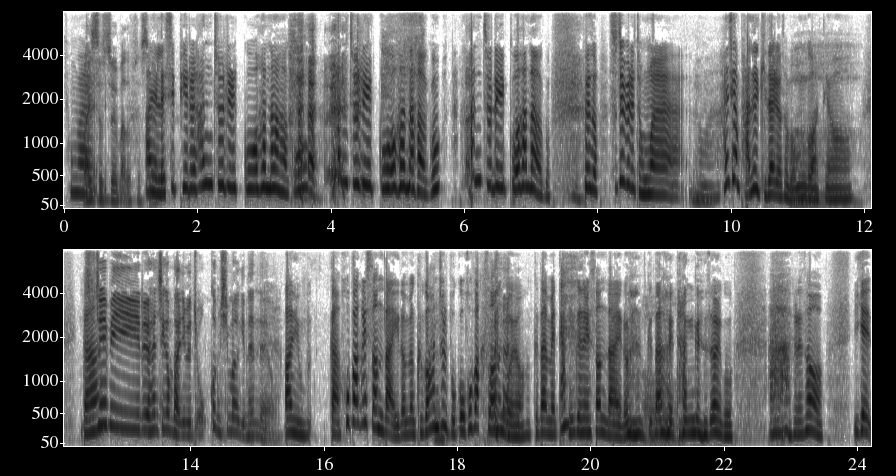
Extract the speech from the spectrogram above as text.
정말. 맛있었어요, 맛없었어요. 아니, 레시피를 한 줄 읽고 하나 하고, 한 줄 읽고 하나 하고, 한 줄 읽고 하나 하고. 그래서 수제비를 정말, 정말, 한 시간 반을 기다려서 먹은 것 같아요. 그러니까, 아. 수제비를 한 시간 반이면 조금 심하긴 했네요. 아니, 그러니까 호박을 썬다 이러면 그거 한 줄 보고 호박 써는 거예요. 그 다음에 당근을 썬다 이러면 그 다음에 어. 당근 썰고. 아, 그래서 이게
